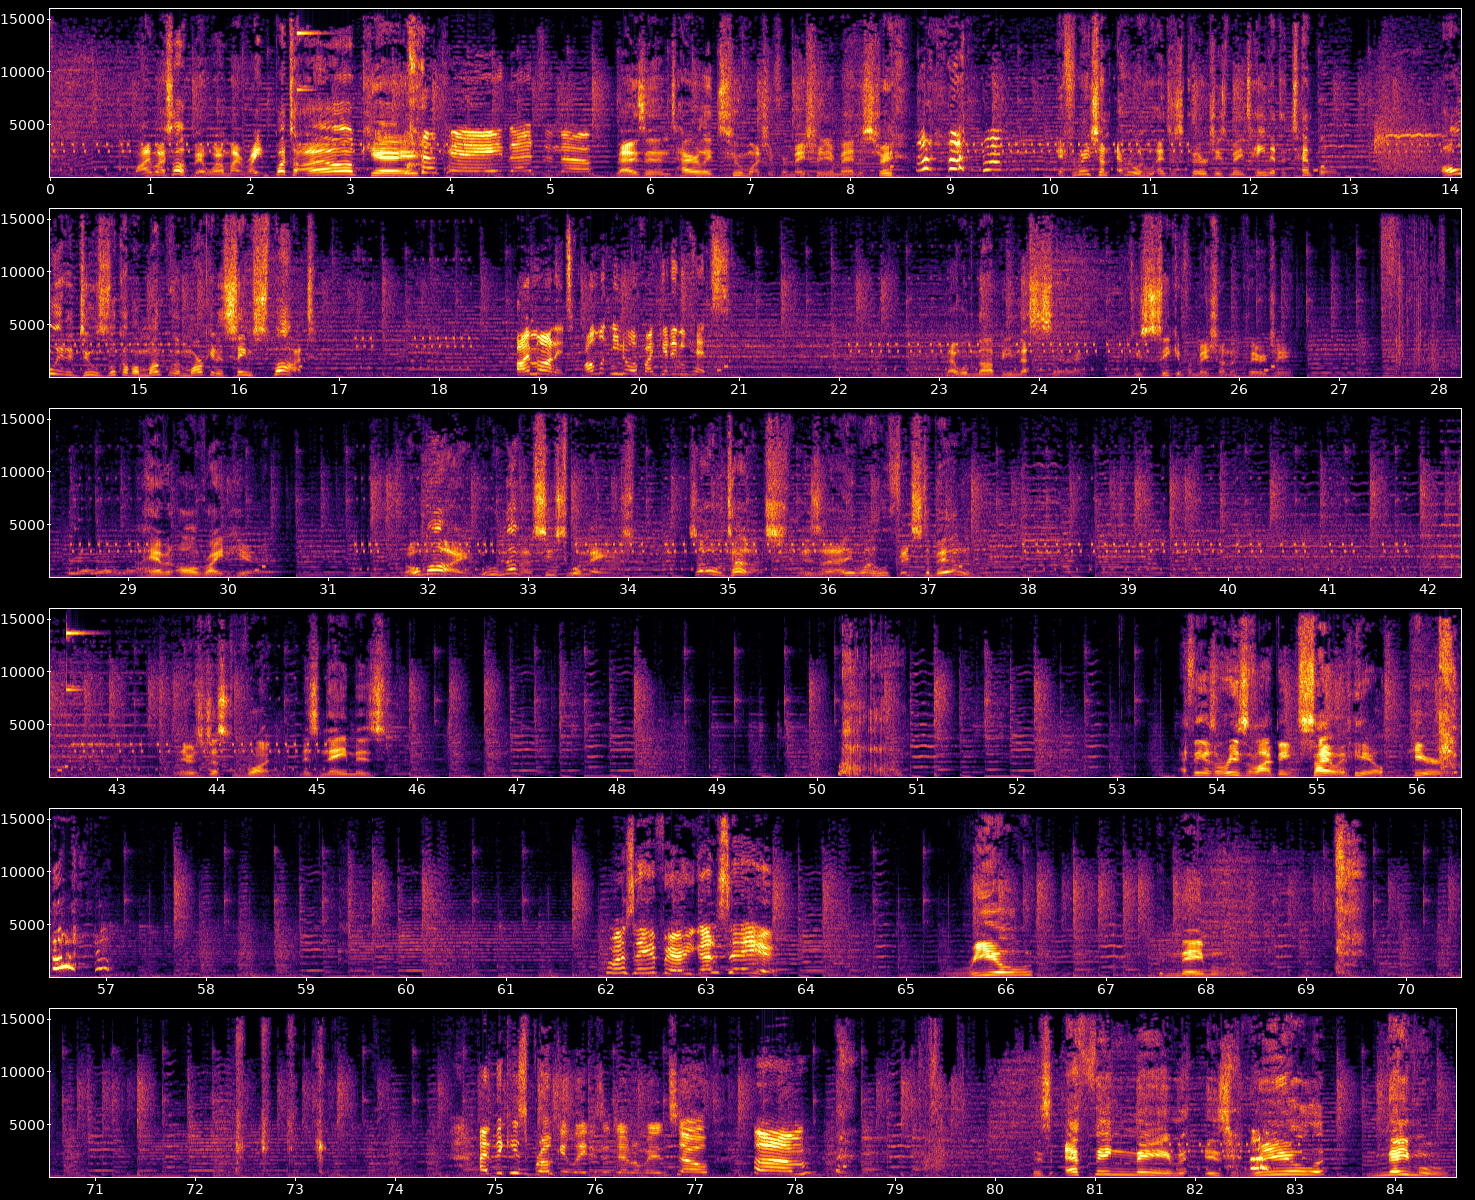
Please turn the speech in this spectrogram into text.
I myself bear one on my right butt. Okay. okay, that's enough. That is entirely too much information, Your Majesty. Information on everyone who enters the clergy is maintained at the temple. All we had to do is look up a monk with a mark in the same spot. I'm on it. I'll let you know if I get any hits. That will not be necessary if you seek information on the clergy. I have it all right here. Oh my, you never cease to amaze. So tell us, is there anyone who fits the bill? There's just one, and his name is. I think there's a reason why I'm being silent here. Here. Come on, say it fair. You gotta say it. Rheel Neh'mu. I think he's broken, ladies and gentlemen. So, um, His effing name is Rheel Neh'mu.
